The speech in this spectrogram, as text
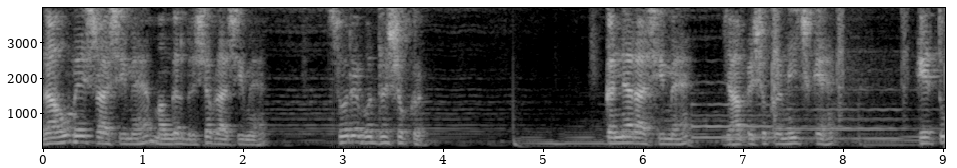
राहु मेष राशि में है मंगल वृषभ राशि में है सूर्य बुद्ध शुक्र कन्या राशि में है जहाँ पे शुक्र नीच के हैं। केतु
